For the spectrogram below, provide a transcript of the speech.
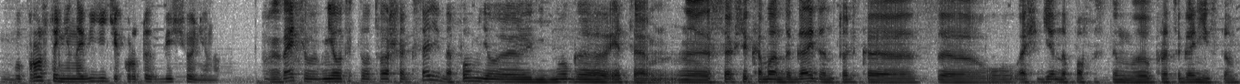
Вы просто ненавидите крутых бесенинов. Вы знаете, мне вот это вот ваше описание напомнило немного это э, секси команда Гайден, только с э, офигенно пафосным э, протагонистом.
